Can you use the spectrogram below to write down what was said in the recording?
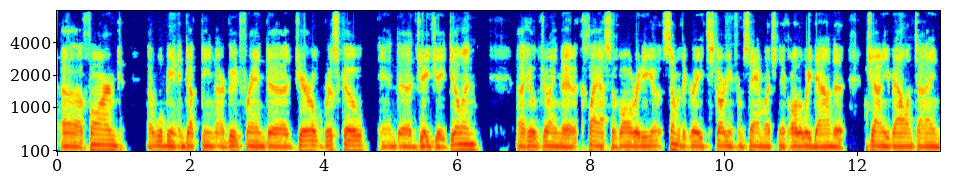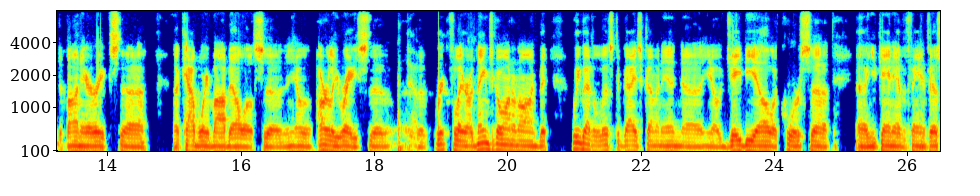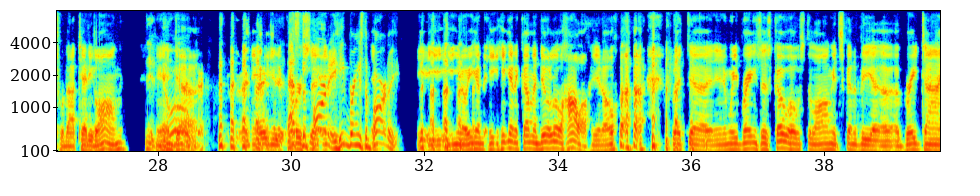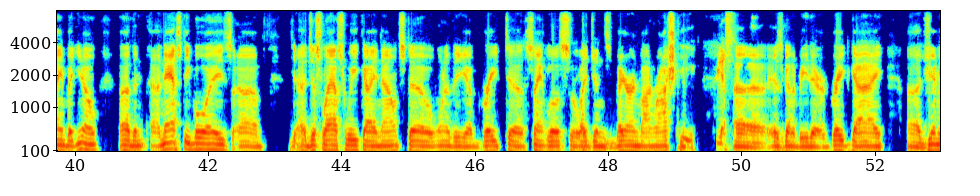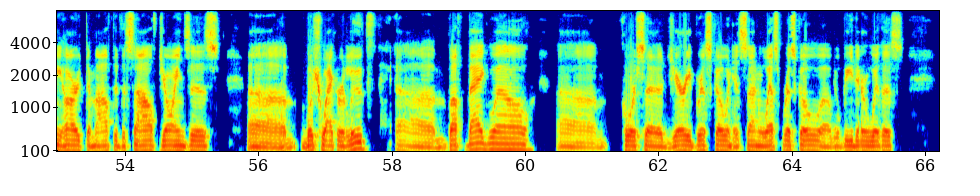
uh, farmed. Uh, we'll be inducting our good friend uh Gerald Brisco and uh J.J. Dillon. Uh, he'll join the class of already some of the greats, starting from Sam Muchnick all the way down to Johnny Valentine, the Von Erichs, uh, Cowboy Bob Ellis, uh, you know, Harley Race, the, yeah. the Ric Flair. Names go on and on, but we've got a list of guys coming in. Uh, you know, JBL, of course. Uh, uh, you can't have a fan fest without Teddy Long. And, uh, and that's course, the party. he brings the party. he, you know, he's gonna he, he, gonna come and do a little holla, you know. but uh, and when he brings his co-host along, it's going to be a, a, great time. But you know, uh, the uh, Nasty Boys, um, uh, just last week, I announced uh, one of the uh, great uh, St. Louis legends, Baron von Raschke. Yes, uh, is going to be there. Great guy. Uh, Jimmy Hart, the Mouth of the South, joins us. Uh, Bushwhacker Luke, um, Buff Bagwell, um, of course, uh, Jerry Brisco and his son Wes Brisco uh, will be there with us.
